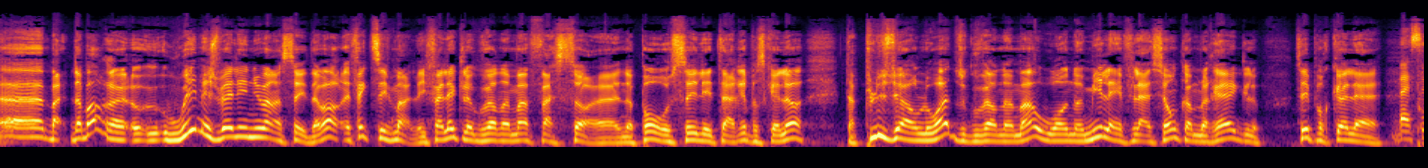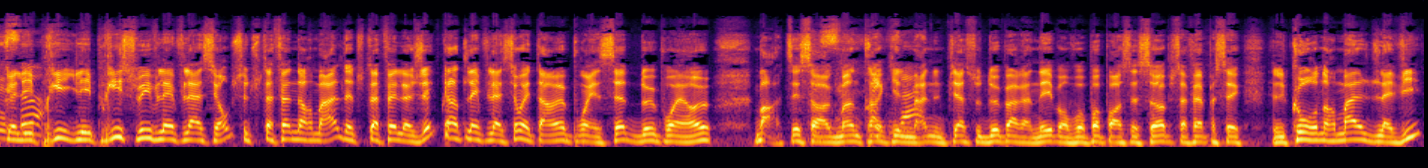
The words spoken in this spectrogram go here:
Euh, ben, D'abord, euh, oui, mais je vais les nuancer. D'abord, effectivement, il fallait que le gouvernement fasse ça, euh, ne pas hausser les tarifs, parce que là, tu as plusieurs lois du gouvernement où on a mis l'inflation comme règle, tu sais, pour que, ben, que les prix les prix suivent l'inflation. C'est tout à fait normal, c'est tout à fait logique. Quand l'inflation est à 1,7, 2,1, bah, tu sais, ça augmente tranquillement, une pièce ou deux par année, puis on va pas passer ça, puis ça fait passer le cours normal de la vie.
